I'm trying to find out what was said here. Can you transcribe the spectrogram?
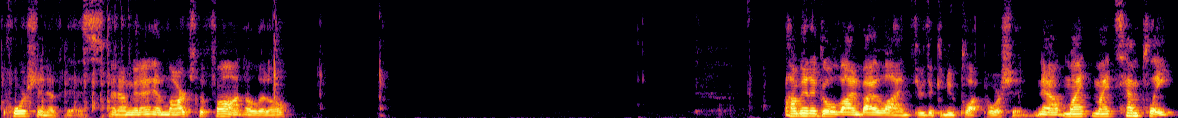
portion of this, and I'm going to enlarge the font a little I'm going to go line by line through the GNU plot portion. Now, my, my template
